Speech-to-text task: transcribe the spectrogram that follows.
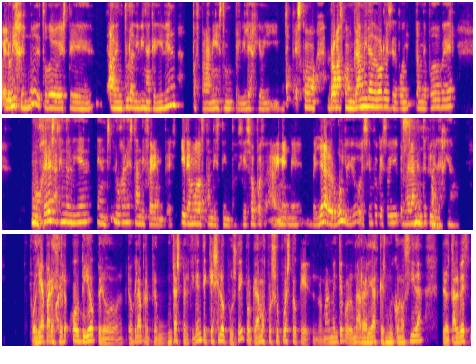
el origen de toda esta aventura divina que viven, pues para mí es un privilegio y es como Roma es como un gran mirador desde donde puedo ver mujeres haciendo el bien en lugares tan diferentes y de modos tan distintos. Y eso pues a mí me, me llena de orgullo, yo siento que soy verdaderamente privilegiado. Podría parecer obvio, pero creo que la pregunta es pertinente. ¿Qué es el Opus Dei? Porque damos por supuesto que normalmente por una realidad que es muy conocida, pero tal vez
